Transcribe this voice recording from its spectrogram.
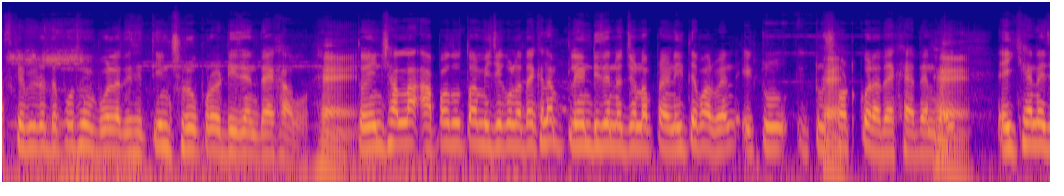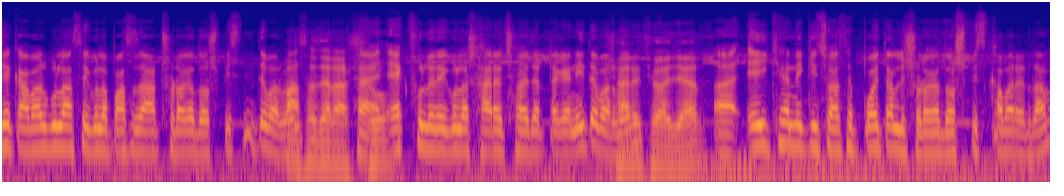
আজকে ভিডিওতে প্রথমে বলে দিয়েছি 300 এর উপরে ডিজাইন দেখাবো। তো ইনশাআল্লাহ আপাতত আমি যেগুলো প্লেন ডিজাইনের জন্য আপনারা নিতে পারবেন। একটু একটু শর্ট করে দেখায় দেন ভাই। এইখানে যে আছে এগুলো 5800 টাকা 10 পিস নিতে পারবেন। 5800 হ্যাঁ এক ফুলের এগুলো 6500 টাকা নিতে পারবেন। 6500 এইখানে কিছু আছে 4500 টাকা 10 পিস কভারের দাম।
